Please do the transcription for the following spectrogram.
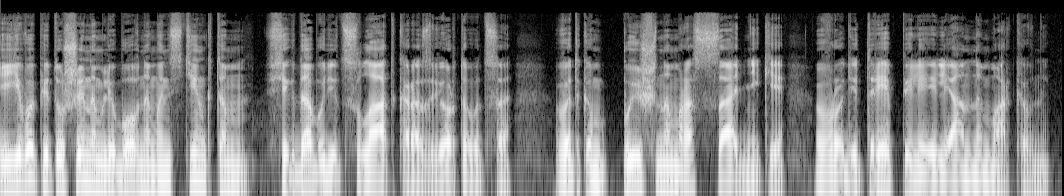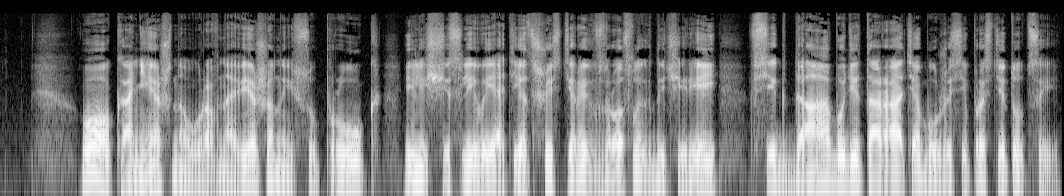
И его петушиным любовным инстинктом всегда будет сладко развертываться в этом пышном рассаднике, вроде Треппеля или Анны Марковны. О, конечно, уравновешенный супруг или счастливый отец шестерых взрослых дочерей всегда будет орать об ужасе проституции.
